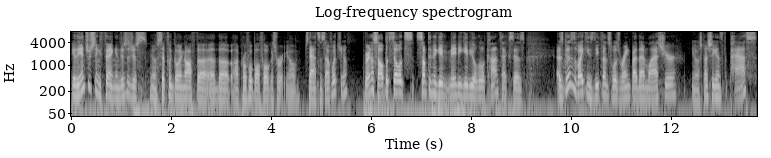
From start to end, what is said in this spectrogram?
you know, the interesting thing, and this is just you know simply going off the the uh, Pro Football Focus you know stats and stuff, which you know grain of salt, but still it's something to give maybe give you a little context. As as good as the Vikings defense was ranked by them last year, you know, especially against the pass,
